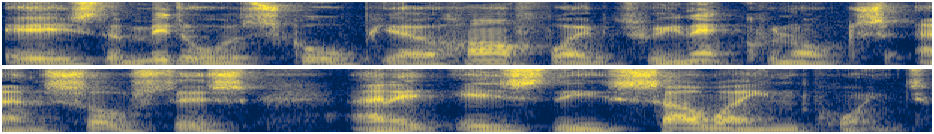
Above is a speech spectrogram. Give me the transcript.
is the middle of Scorpio, halfway between equinox and solstice, and it is the Samhain point.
